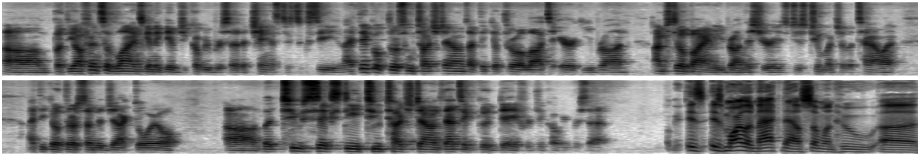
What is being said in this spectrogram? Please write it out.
Um, but the offensive line is going to give Jacoby Brissett a chance to succeed. And I think he'll throw some touchdowns. I think he'll throw a lot to Eric Ebron. I'm still buying Ebron this year. He's just too much of a talent. I think he'll throw some to Jack Doyle. Uh, but 260, two touchdowns, that's a good day for Jacoby Brissett. Okay. Is is Marlon Mack now someone who uh,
